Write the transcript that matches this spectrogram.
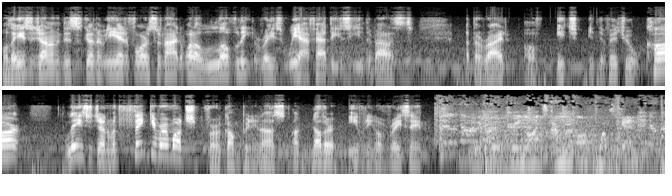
Well, ladies and gentlemen, this is going to be it for us tonight. What a lovely race we have had. You see the ballast at the right of each individual car. Ladies and gentlemen, thank you very much for accompanying us another evening of racing. There we go, green lights, amber off once again.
